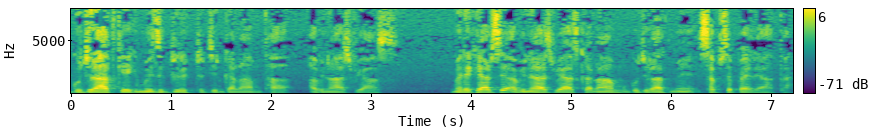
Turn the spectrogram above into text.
गुजरात के एक म्यूज़िक डायरेक्टर जिनका नाम था अविनाश व्यास। मेरे ख्याल से अविनाश व्यास का नाम गुजरात में सबसे पहले आता है।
